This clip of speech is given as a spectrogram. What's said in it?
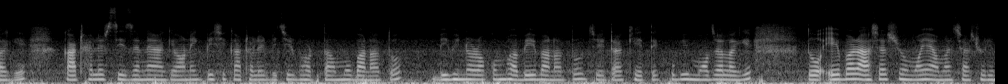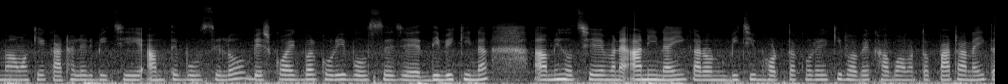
লাগে। কাঁঠালের সিজনে আগে অনেক বেশি কাঁঠালের বিচির ভর্তা আম্মু বানাতো, বিভিন্ন রকমভাবেই বানাতো, যেটা খেতে খুবই মজা লাগে। তো এবার আসার সময় আমার শাশুড়ি মা আমাকে কাঁঠালের বিচি আনতে বলছিল, বেশ কয়েকবার করেই বলছে যে দিবে কি না আমি হচ্ছে মানে আনি নাই, কারণ বিচি ভর্তা করে কীভাবে খাব আমার তো পাটা নাই। তো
